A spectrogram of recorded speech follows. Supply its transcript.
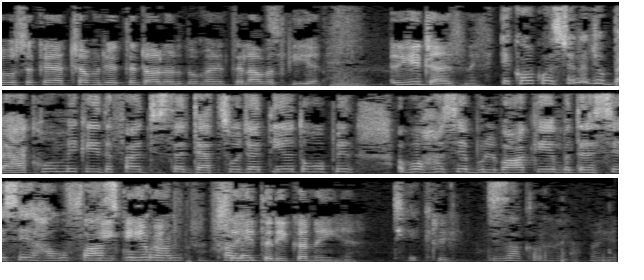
اب اسے کہ اچھا مجھے اتنے ڈالر دو میں نے تلاوت کی ہے یہ جائز نہیں ایک اور کوشچن ہے جو بیک ہوم میں کئی دفعہ جس طرح ڈیتھ ہو جاتی ہیں تو وہ پھر وہاں سے بلوا کے مدرسے سے ہاؤ فاسٹ یہ صحیح طریقہ نہیں ہے ٹھیک جی۔ جزاک اللہ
